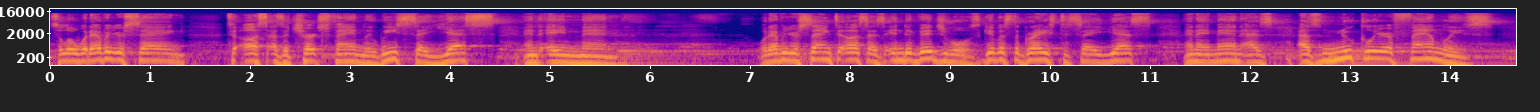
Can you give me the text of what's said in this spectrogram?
So, Lord, whatever you're saying, to us as a church family, we say yes and amen. Whatever you're saying to us as individuals, give us the grace to say yes and amen as, as nuclear families,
